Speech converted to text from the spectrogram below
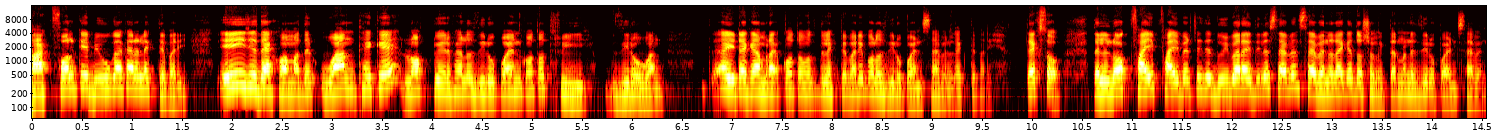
ভাগফলকে বিয়োগ আকারে লিখতে পারি। এই যে দেখো আমাদের ওয়ান থেকে লক টু এর ভ্যালু জিরো পয়েন্ট কত? থ্রি জিরো ওয়ান এইটাকে আমরা কত বলতে লিখতে পারি? বলো জিরো পয়েন্ট সেভেন লিখতে পারি। দেখছ? তাহলে লক ফাইভ ফাইভের চাইতে দুই বারাই দিলে সেভেন সেভেনের আগে দশমিক, তার মানে জিরো পয়েন্ট সেভেন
